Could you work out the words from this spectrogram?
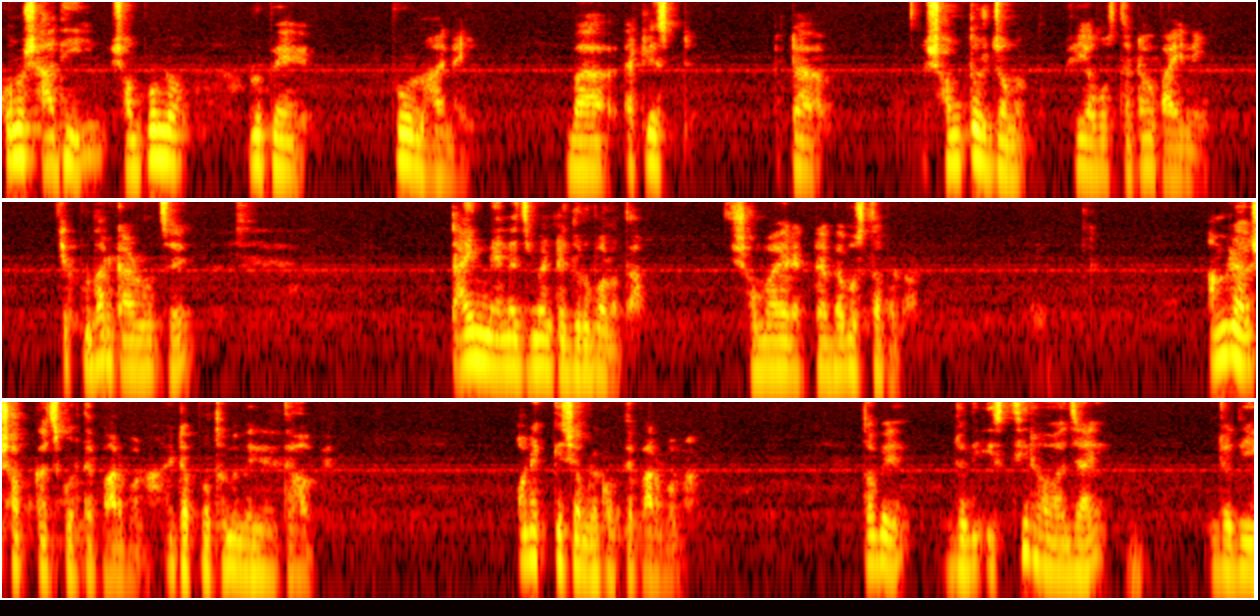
কোনো স্বাদই সম্পূর্ণ রূপে পূরণ হয় নাই বা অ্যাটলিস্ট একটা সন্তোষজনক সেই অবস্থাটাও পাইনি। এর প্রধান কারণ হচ্ছে টাইম ম্যানেজমেন্টের দুর্বলতা, সময়ের একটা ব্যবস্থাপনা। আমরা সব কাজ করতে পারব না। এটা প্রথমে মেনে নিতে হবে। অনেক কিছু আমরা করতে পারব না। তবে যদি স্থির হওয়া যায়, যদি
